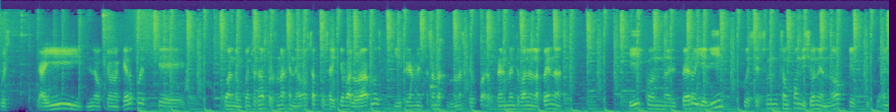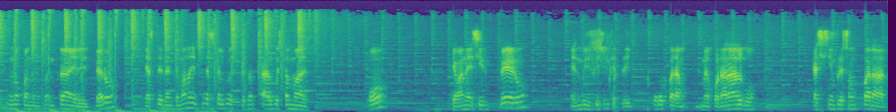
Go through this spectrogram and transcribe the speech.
pues ahí lo que me quedo, pues que cuando encuentras a una persona generosa, pues hay que valorarlos y realmente son las personas que realmente valen la pena. Y con el pero y el i, pues es un, son condiciones, ¿no? Que uno cuando encuentra el pero, ya esté de antemano y sabes que algo, algo está mal. O te van a decir, pero es muy difícil que te digan, pero para mejorar algo, casi siempre son para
